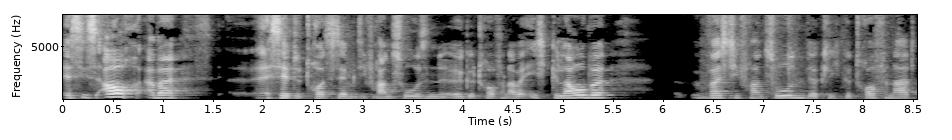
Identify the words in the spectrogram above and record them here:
es ist auch, aber es hätte trotzdem die Franzosen äh, getroffen. Aber ich glaube, was die Franzosen wirklich getroffen hat,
